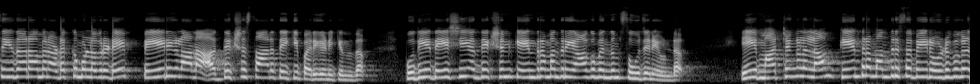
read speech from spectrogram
സീതാരാമൻ അടക്കമുള്ളവരുടെ പേരുകളാണ് അധ്യക്ഷ സ്ഥാനത്തേക്ക് പരിഗണിക്കുന്നത്. പുതിയ ദേശീയ അധ്യക്ഷൻ കേന്ദ്രമന്ത്രിയാകുമെന്നും സൂചനയുണ്ട്. ഈ മാറ്റങ്ങളെല്ലാം കേന്ദ്ര മന്ത്രിസഭയിൽ ഒഴിവുകൾ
